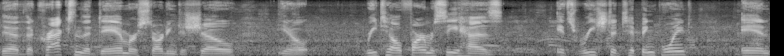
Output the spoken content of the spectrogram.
The, the cracks in the dam are starting to show, you know, retail pharmacy has, it's reached a tipping point and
